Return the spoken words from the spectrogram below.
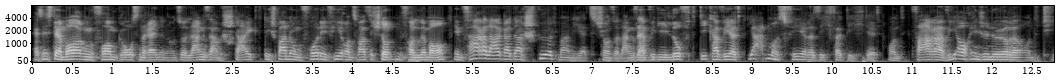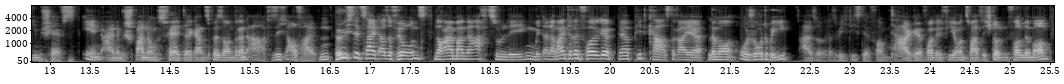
Es ist der Morgen vorm großen Rennen und so langsam steigt die Spannung vor den 24 Stunden von Le Mans. Im Fahrerlager, da spürt man jetzt schon so langsam, wie die Luft dicker wird, die Atmosphäre sich verdichtet und Fahrer wie auch Ingenieure und Teamchefs in einem Spannungsfeld der ganz besonderen Art sich aufhalten. Höchste Zeit also für uns, noch einmal nachzulegen mit einer weiteren Folge der Pitcast-Reihe Le Mans Aujourd'hui, also das Wichtigste vom Tage von den 24 Stunden von Le Mans.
